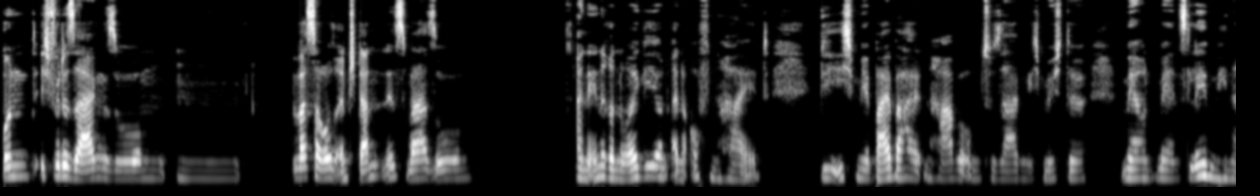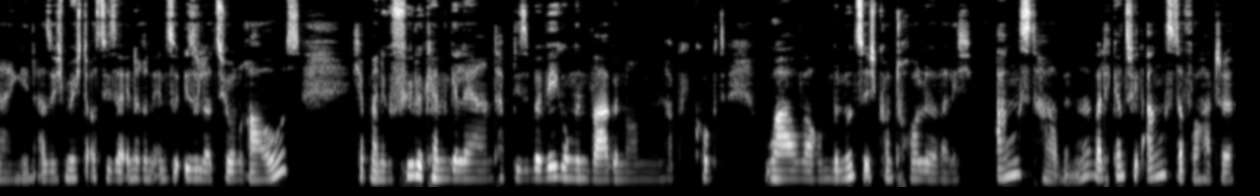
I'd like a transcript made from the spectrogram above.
Und ich würde sagen, so, mm, was daraus entstanden ist, war so eine innere Neugier und eine Offenheit, die ich mir beibehalten habe, um zu sagen, ich möchte mehr und mehr ins Leben hineingehen. Also ich möchte aus dieser inneren Isolation raus. Ich habe meine Gefühle kennengelernt, habe diese Bewegungen wahrgenommen, habe geguckt, wow, warum benutze ich Kontrolle? Weil ich Angst habe, ne? weil ich ganz viel Angst davor hatte,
